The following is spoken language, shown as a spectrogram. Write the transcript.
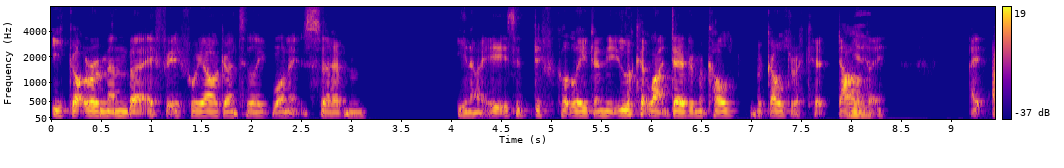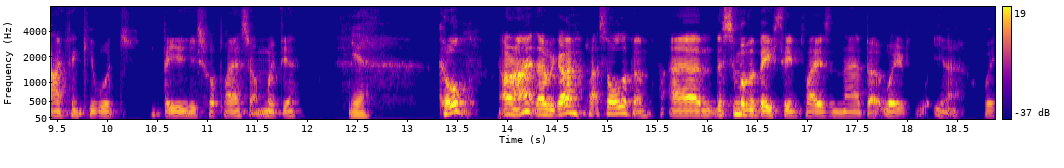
you got to remember if if we are going to League One, it's um, you know it is a difficult league, and you look at like David McCold- McGoldrick at Derby. I, I think he would be a useful player. So I'm with you. Yeah. Cool. All right, there we go. That's all of them. Um, there's some other B team players in there, but we've you know we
